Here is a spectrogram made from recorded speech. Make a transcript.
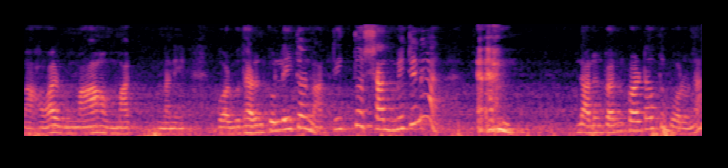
মা হওয়ার, মা মানে গর্ভধারণ করলেই তো আর মাতৃত্ব স্বাদ মেটে না। লালন পালন করাটাও তো বড় না।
